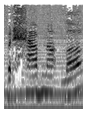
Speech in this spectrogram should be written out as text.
but have not love,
